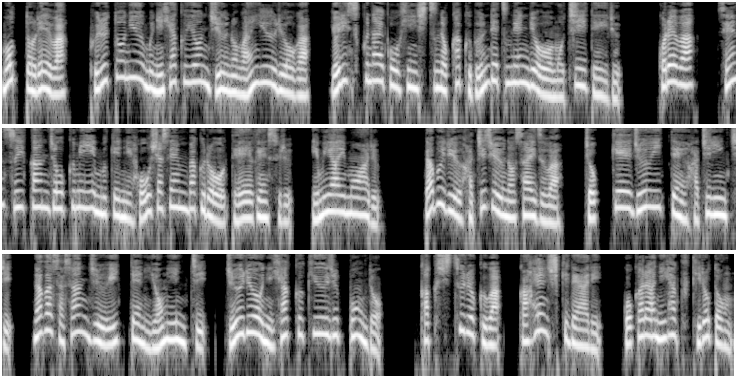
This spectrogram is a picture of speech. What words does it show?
モット0はプルトニウム240の含有量がより少ない高品質の各分裂燃料を用いている。これは潜水艦乗組員向けに放射線暴露を低減する意味合いもある。W80 のサイズは直径11.8インチ、長さ31.4インチ、重量290ポンド。核出力は可変式であり、5から200キロトン。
